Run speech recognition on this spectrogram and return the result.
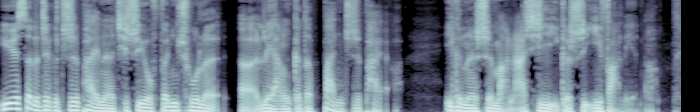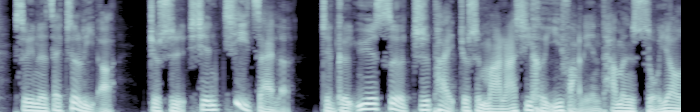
约瑟的这个支派呢，其实又分出了呃两个的半支派啊，一个呢是马拿西，一个是以法莲啊。所以呢，在这里啊，就是先记载了这个约瑟支派，就是马拿西和以法莲他们所要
